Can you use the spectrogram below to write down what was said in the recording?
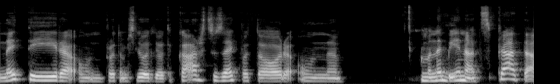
netīra, un, protams, ļoti, ļoti karsts uz ekvatora. Un, Man nebija ienācis prātā,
